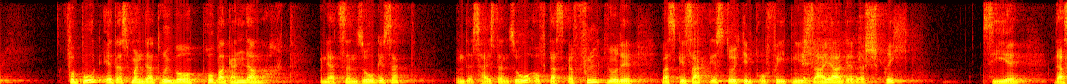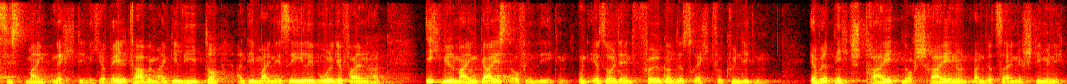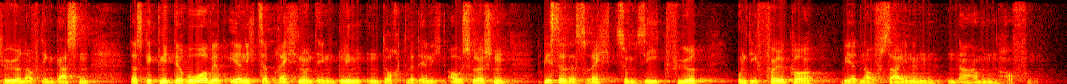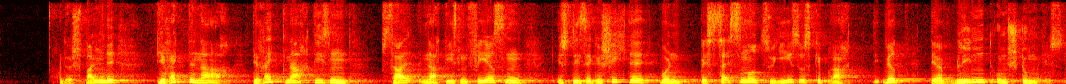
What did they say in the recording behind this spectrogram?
verbot er, dass man darüber Propaganda macht. Und er hat es dann so gesagt, und das heißt dann so, auf das erfüllt würde, was gesagt ist durch den Propheten Jesaja, der das spricht. Siehe, das ist mein Knecht, den ich erwählt habe, mein Geliebter, an dem meine Seele wohlgefallen hat. Ich will meinen Geist auf ihn legen, und er soll den Völkern das Recht verkündigen. Er wird nicht streiten noch schreien und man wird seine Stimme nicht hören auf den Gassen. Das geknickte Rohr wird er nicht zerbrechen und den glimmenden Docht wird er nicht auslöschen, bis er das Recht zum Sieg führt und die Völker werden auf seinen Namen hoffen. Und das Spannende, direkt danach, direkt nach diesen, nach diesen Versen ist diese Geschichte, wo ein Besessener zu Jesus gebracht wird, der blind und stumm ist.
